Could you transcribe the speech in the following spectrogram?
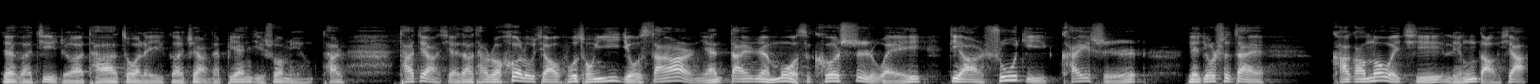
这个记者他做了一个这样的编辑说明，他他这样写的：他说，赫鲁晓夫从一九三二年担任莫斯科市委第二书记开始，也就是在。卡冈诺维奇领导下，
